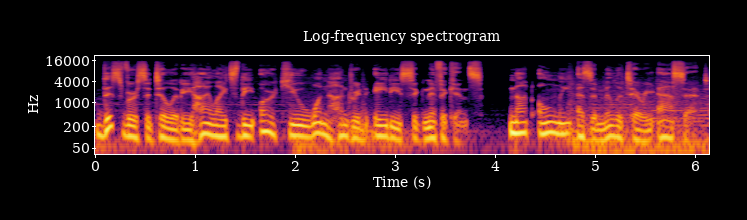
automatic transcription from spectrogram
This versatility highlights the RQ-180's significance, not only as a military asset,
